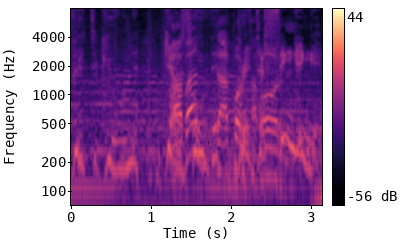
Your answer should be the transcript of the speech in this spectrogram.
Vertigione. Avanza, por favor. singing.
